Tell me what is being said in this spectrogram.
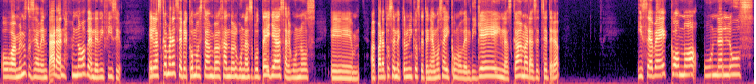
o a menos que se aventaran, ¿no? Del edificio. En las cámaras se ve cómo están bajando algunas botellas, algunos eh, aparatos electrónicos que teníamos ahí como del DJ, las cámaras, etcétera. Y se ve como una luz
